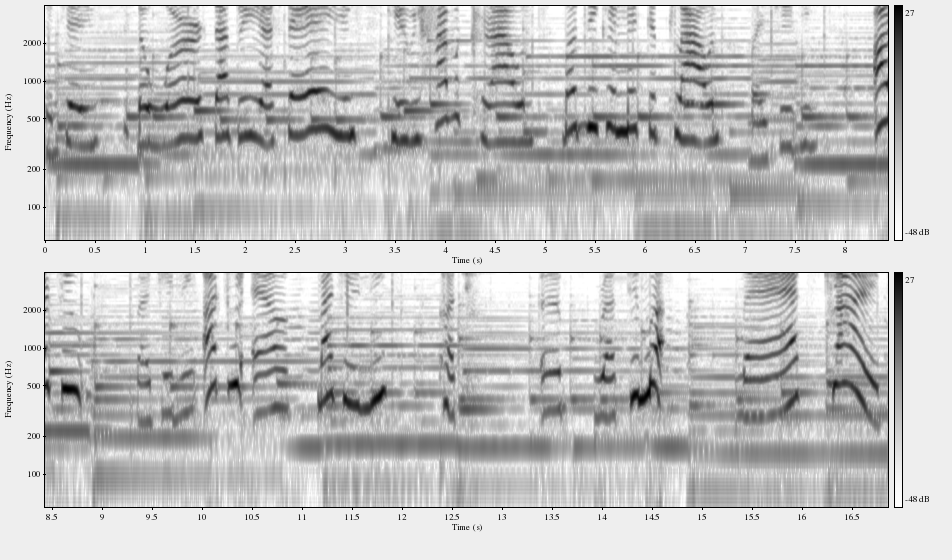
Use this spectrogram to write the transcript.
Can change the words that we are saying. Here we have a crown, but we can make a clown by changing R to by changing R to L by changing cut um, R to L. Let's try it.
